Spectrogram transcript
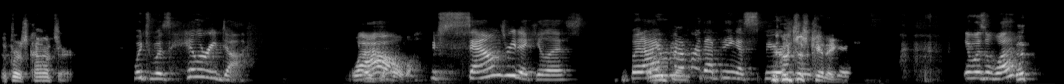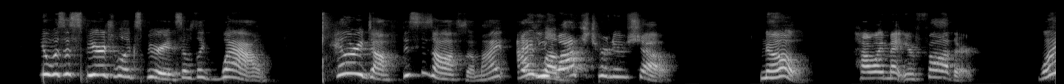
The first concert. which was Hilary Duff, Wow. which sounds ridiculous, but I remember that being a spiritual. It was just kidding. experience. It was a what? That- It was a spiritual experience. I was like, wow, Hilary Duff, this is awesome. I I Have you love. watched her new show, no, How I Met Your Father. what?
